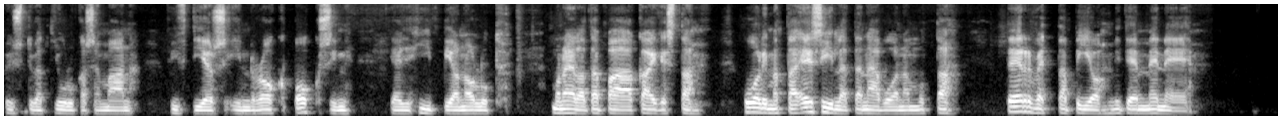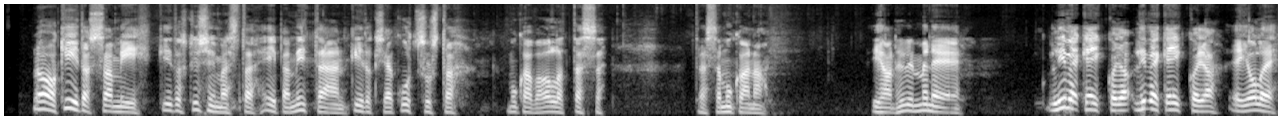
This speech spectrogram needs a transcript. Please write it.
pystyvät julkaisemaan 50 Years in Rock Boxin, ja Hiippi on ollut monella tapaa kaikesta huolimatta esillä tänä vuonna, mutta terve Tapio, miten menee? No kiitos Sami, kiitos kysymästä, eipä mitään, kiitoksia kutsusta, mukava olla tässä, tässä mukana. Ihan hyvin menee. Livekeikkoja, livekeikkoja ei ole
